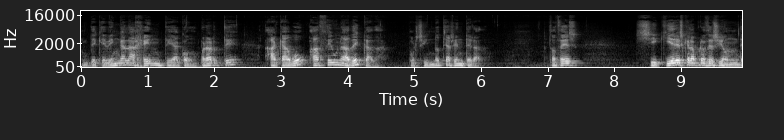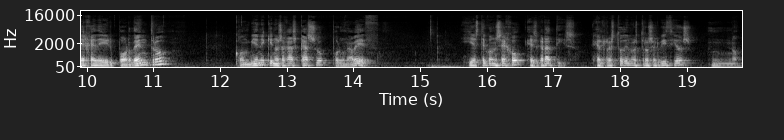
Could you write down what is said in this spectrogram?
de que venga la gente a comprarte, acabó hace una década, por si no te has enterado. Entonces, si quieres que la procesión deje de ir por dentro, conviene que nos hagas caso por una vez. Y este consejo es gratis. El resto de nuestros servicios no.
